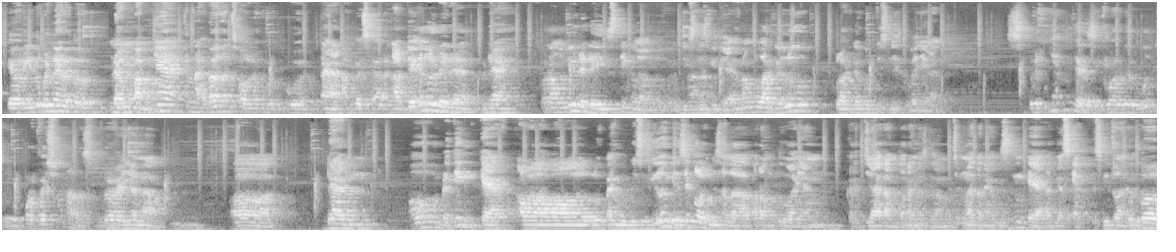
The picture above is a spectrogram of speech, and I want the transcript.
teori itu benar tuh. Dampaknya kena banget soalnya menurut gue Nah, sampai sekarang. artinya kan lu udah ada udah kurang lebih udah ada insting lah untuk berbisnis Ah. gitu ya. Emang keluarga lu keluarga berbisnis kebanyakan? Sebenarnya enggak sih keluarga gue tuh profesional profesional? Oh, dan oh berarti kayak awal-awal lu pengen berbisnis gitu biasanya kalau misalnya orang tua yang kerja kantoran dan segala macam ngeliatan yang bisnis kan kayak agak skeptis gitu kan. betul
